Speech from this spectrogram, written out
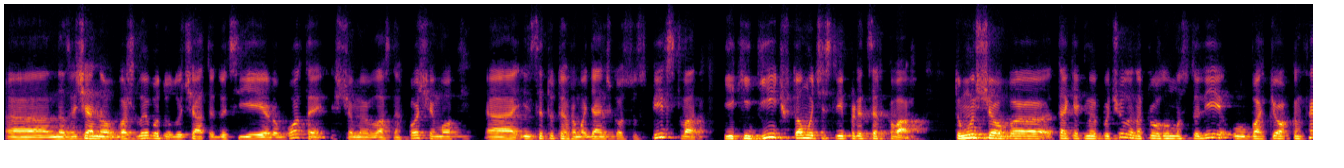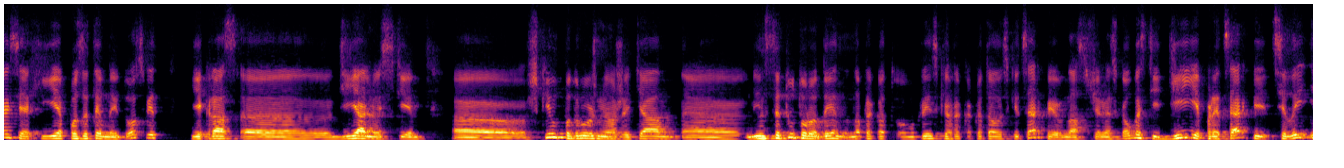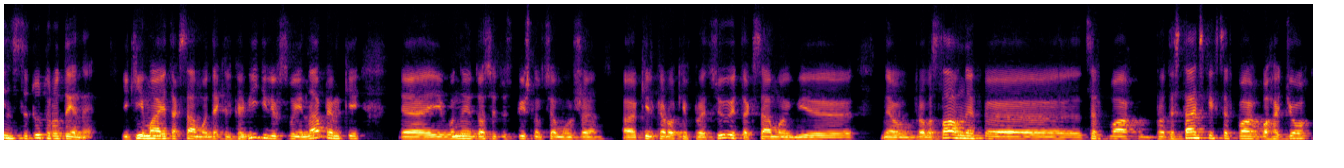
е, надзвичайно важливо долучати до цієї роботи, що ми власне хочемо, е, інститути громадянського суспільства, які діють в тому числі при церквах. Тому що в так як ми почули на круглому столі у багатьох конфесіях є позитивний досвід якраз е, діяльності е, шкіл подружнього життя, е, інституту родин, наприклад, в Українській греко-католицькій церкві в нас в Чернівській області діє при церкві цілий інститут родини, який має так само декілька відділів, свої напрямки, е, і вони досить успішно в цьому вже е, кілька років працюють. Так само і е, в православних е, церквах, в протестантських церквах багатьох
